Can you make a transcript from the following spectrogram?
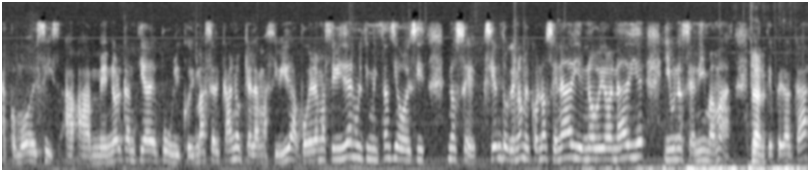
a- como vos decís, a, a menor cantidad de público y más cercano que a la masividad, porque la masividad en última instancia vos decís, no sé, siento que no me conoce nadie, no veo a nadie y uno se anima más. Claro. Este, pero acá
